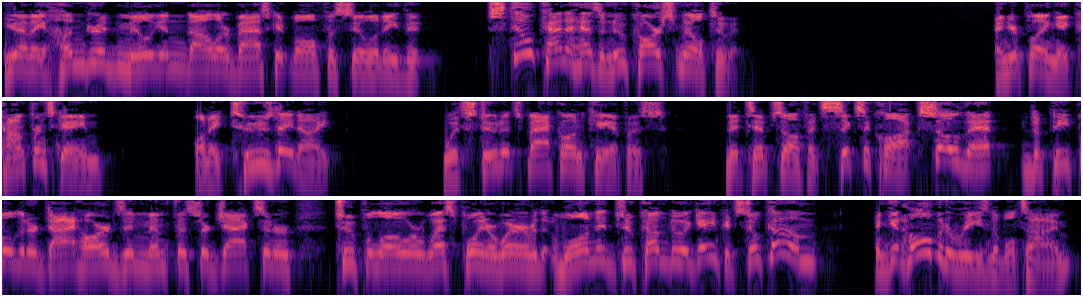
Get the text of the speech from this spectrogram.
you have a hundred million dollar basketball facility that still kind of has a new car smell to it. And you're playing a conference game on a Tuesday night with students back on campus that tips off at six o'clock so that the people that are diehards in Memphis or Jackson or Tupelo or West Point or wherever that wanted to come to a game could still come and get home at a reasonable time.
